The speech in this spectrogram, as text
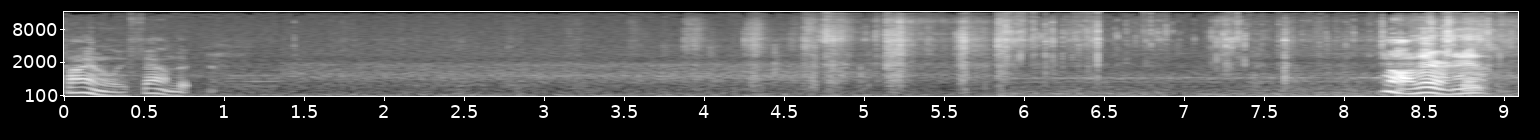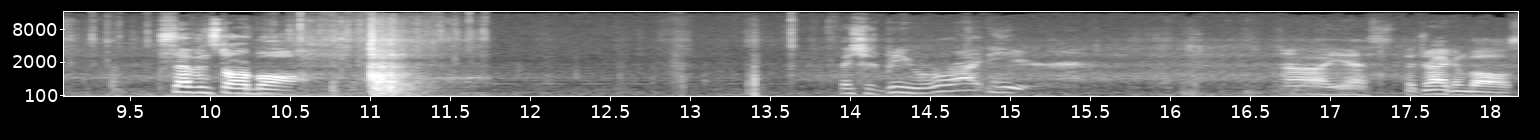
Finally found it. Oh, there it is. Seven star ball. They should be right here. Ah, yes, the Dragon Balls.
